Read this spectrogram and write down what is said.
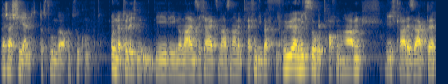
recherchieren. Das tun wir auch in Zukunft. Und natürlich die, die normalen Sicherheitsmaßnahmen treffen, die wir früher nicht so getroffen haben wie ich gerade sagte,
